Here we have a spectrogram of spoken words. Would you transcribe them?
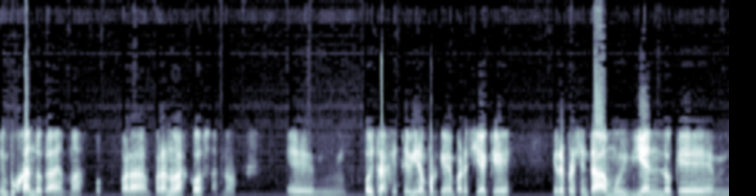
empujando cada vez más para, para nuevas cosas, ¿no? Eh, hoy traje este vino porque me parecía que, que, representaba muy bien lo que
